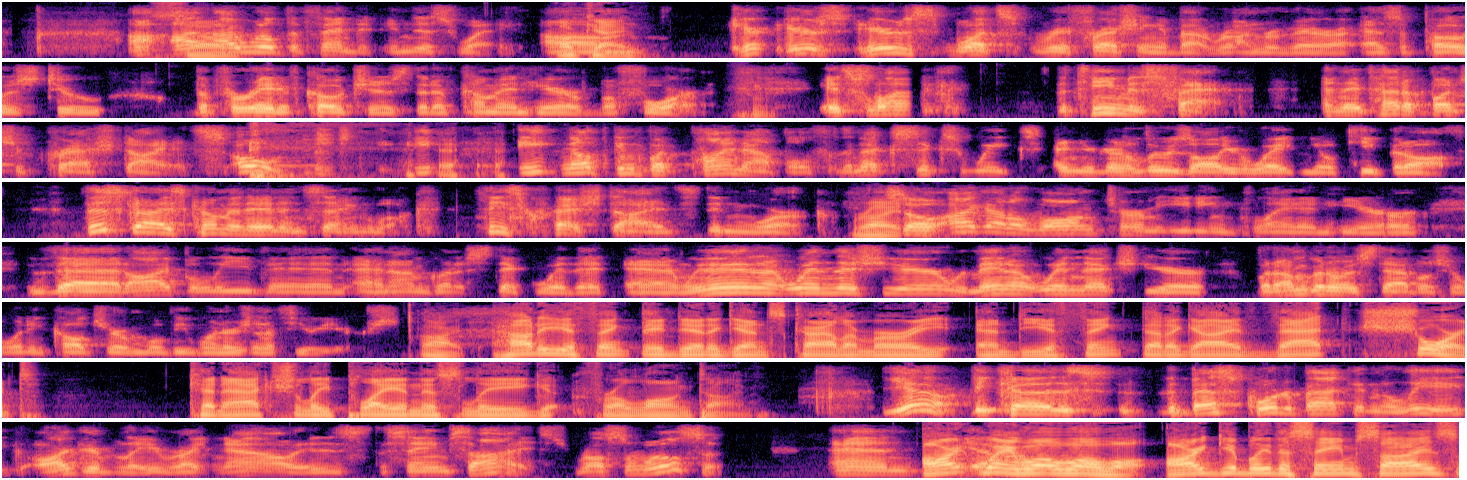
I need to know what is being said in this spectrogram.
I, So- I, I will defend it in this way. Okay. Um, here, here's here's what's refreshing about Ron Rivera as opposed to the parade of coaches that have come in here before. It's like the team is fat and they've had a bunch of crash diets. Oh, just eat, eat nothing but pineapple for the next six weeks and you're going to lose all your weight and you'll keep it off. This guy's coming in and saying, look, these crash diets didn't work. Right. So I got a long term eating plan here that I believe in and I'm going to stick with it. And we may not win this year, we may not win next year, but I'm going to establish a winning culture and we'll be winners in a few years. All right. How do you think they did against Kyler Murray? And do you think that a guy that short can actually play in this league for a long time? Yeah, because the best quarterback in the league, arguably right now, is the same size, Russell Wilson. And Ar- you wait, whoa, whoa, whoa. Arguably the same size.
